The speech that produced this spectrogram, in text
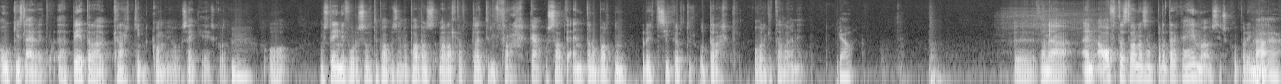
ógeðslega erfitt, það er betra að krakkin komi og sæki þig sko. Mm. og, og Steini fór og sótti pappa sinn og pappans var alltaf klættur í frakka og satt við endan á barnum og reykti síkartur og drakk og var ekki að tala við já. uh, þannig að, en oftast var hann samt bara að drakka heima á sér sko, bara í, já.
